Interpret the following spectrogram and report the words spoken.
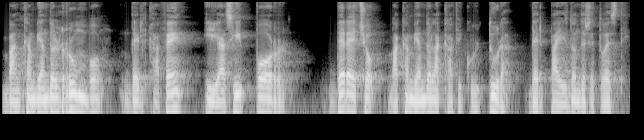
van cambiando el rumbo del café y así por derecho va cambiando la caficultura del país donde se tueste.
